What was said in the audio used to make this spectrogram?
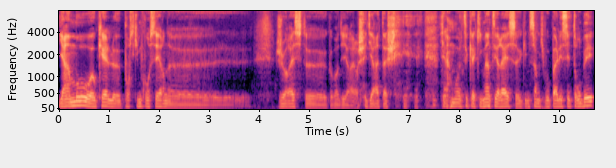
Il y a un mot auquel, pour ce qui me concerne, je reste, euh, comment dire, alors je vais dire attaché. Il y a un mot en tout cas qui m'intéresse, qui me semble qu'il ne faut pas laisser tomber,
